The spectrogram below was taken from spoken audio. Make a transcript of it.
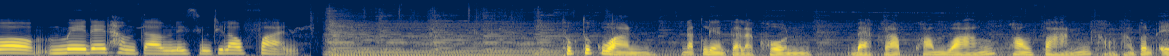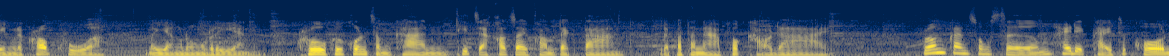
ก็ไม่ได้ทำตามในสิ่งที่เราฝัน ทุกๆวันนักเรียนแต่ละคนแบกรับความหวังความฝันของทั้งตนเองและครอบครัวมายังโรงเรียน ครูคือคนสำคัญที่จะเข้าใจความแตกต่าง และพัฒนาพวกเขาได้ ร่วมกันส่งเสริมให้เด็กไทยทุกคน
